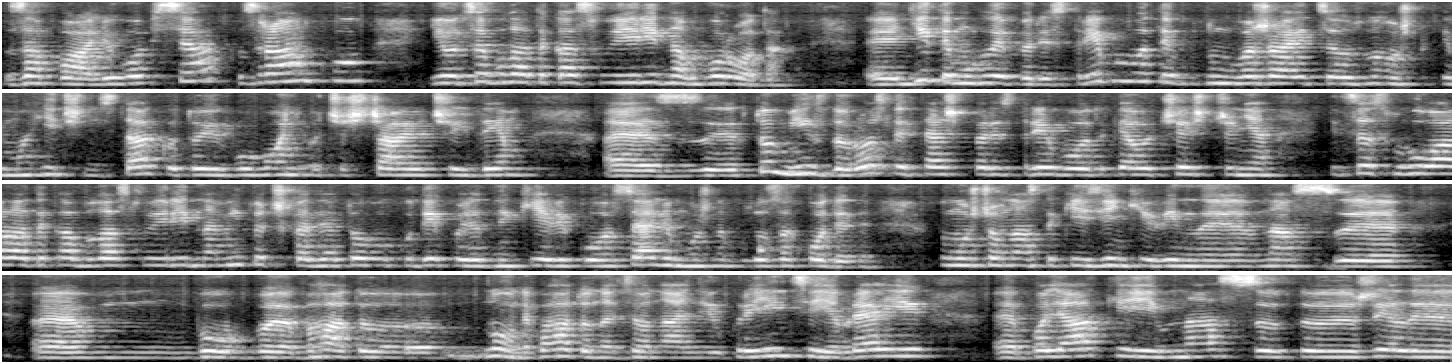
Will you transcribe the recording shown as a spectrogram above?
запалювався зранку, і оце була така своєрідна в. Е, Діти могли перестрибувати, ну, вважається знову ж таки магічність, так, отой вогонь, очищаючий дим. Е, З, хто міг з дорослих теж перестрибував таке очищення. І це слугувала така була своєрідна міточка для того, куди колядники, в яку оселю можна було заходити. Тому що в нас такий зіньків, він е, в нас е, ем, був багато, ну не багато національні українці, євреї, е, поляки, і в нас от, е, жили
